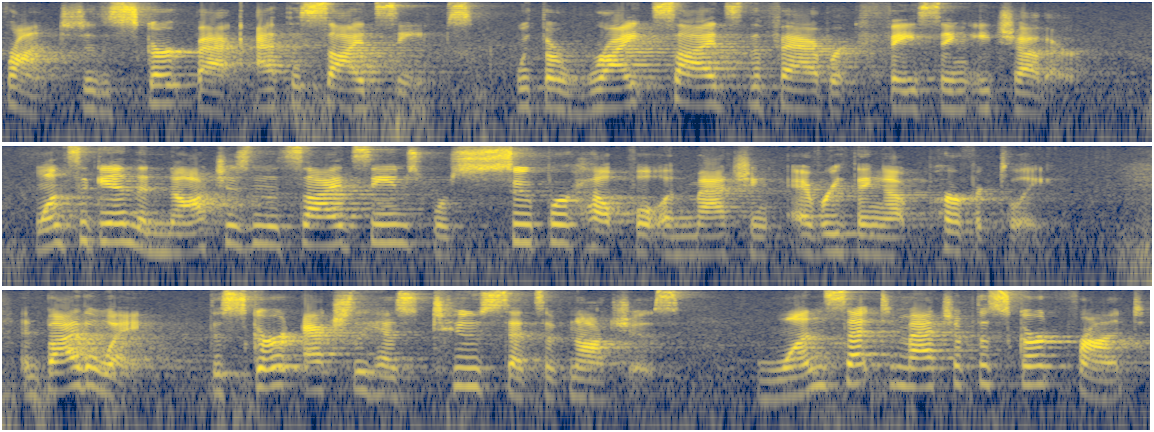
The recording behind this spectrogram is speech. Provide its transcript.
front to the skirt back at the side seams with the right sides of the fabric facing each other. Once again, the notches in the side seams were super helpful in matching everything up perfectly. And by the way, the skirt actually has two sets of notches. One set to match up the skirt front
